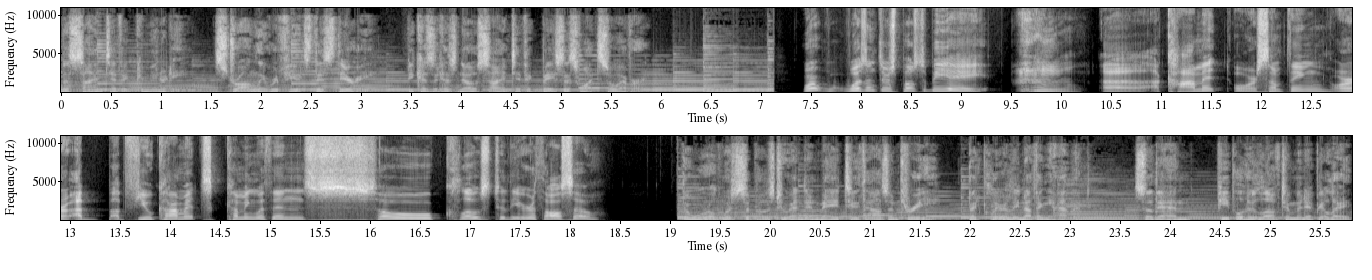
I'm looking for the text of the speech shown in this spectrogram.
the scientific community strongly refutes this theory because it has no scientific basis whatsoever. What wasn't there supposed to be a uh, a comet or something or a, a few comets coming within so close to the Earth also? The world was supposed to end in May 2003, but clearly nothing happened. So then, people who love to manipulate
